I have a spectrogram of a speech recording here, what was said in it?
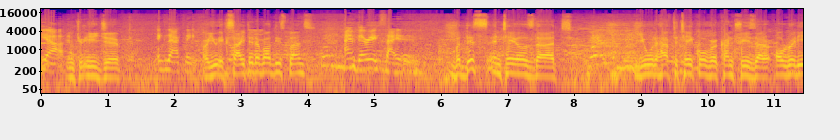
yeah, into Egypt. exactly. Are you excited about these plans? I'm very excited. But this entails that you would have to take over countries that already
